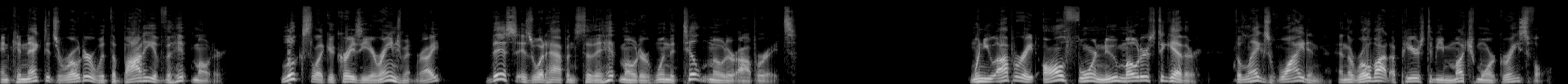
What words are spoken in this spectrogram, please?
and connect its rotor with the body of the hip motor. Looks like a crazy arrangement, right? This is what happens to the hip motor when the tilt motor operates. When you operate all four new motors together, the legs widen and the robot appears to be much more graceful.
